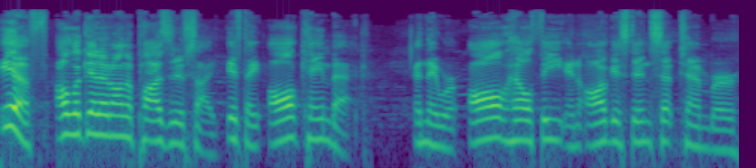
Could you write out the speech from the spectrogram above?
If I'll look at it on the positive side, if they all came back and they were all healthy in August and September,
